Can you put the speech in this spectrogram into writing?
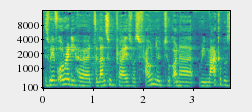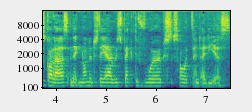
As we have already heard, the Landshut Prize was founded to honor remarkable scholars and acknowledge their respective works, thoughts, and ideas.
